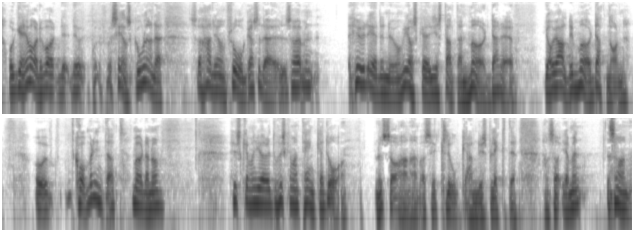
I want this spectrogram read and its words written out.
Och grejen var, det var det, det, på, på scenskolan där, så hade jag en fråga sådär. Så men hur är det nu om jag ska gestalta en mördare? Jag har ju aldrig mördat någon. Och kommer inte att mörda någon. Hur ska man göra då? Hur ska man tänka då? Då sa han, han var så klok, Anders Bleckte, Han sa, ja men, sa han,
